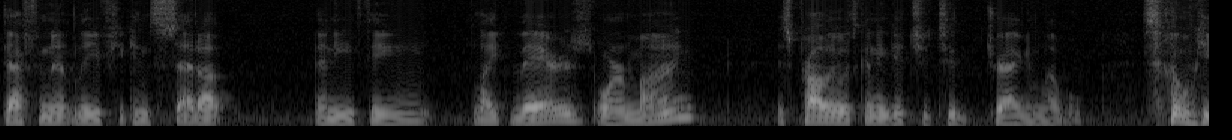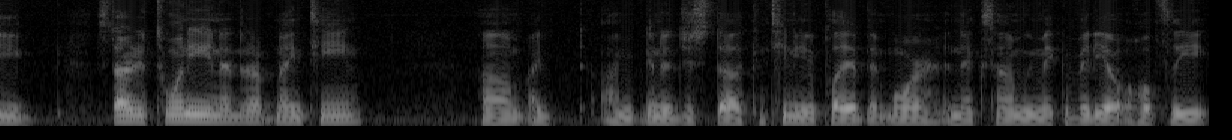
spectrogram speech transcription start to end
definitely, if you can set up anything like theirs or mine, is probably what's going to get you to dragon level. So we started 20 and ended up 19. Um, I, I'm going to just uh, continue to play a bit more. And next time we make a video, hopefully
